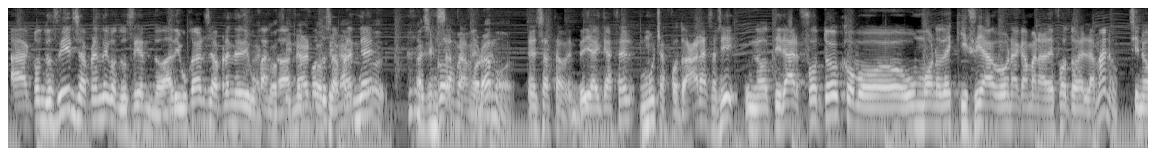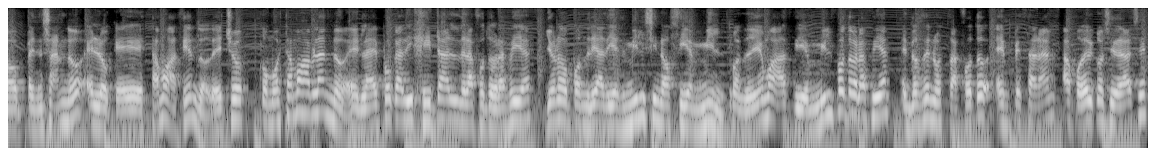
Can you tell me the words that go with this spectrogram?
A conducir se aprende conduciendo, a dibujar se aprende dibujando, a, a hacer cocinar, fotos se aprende. Así es como Exactamente. mejoramos. Exactamente, y hay que hacer muchas fotos. Ahora es así, no tirar fotos como un mono desquiciado con una cámara de fotos en la mano, sino pensando en lo que estamos haciendo. De hecho, como estamos hablando en la época digital de la fotografía, yo no pondría 10.000 sino 100.000. Cuando lleguemos a 100.000 fotografías, entonces nuestras fotos empezarán a poder considerarse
